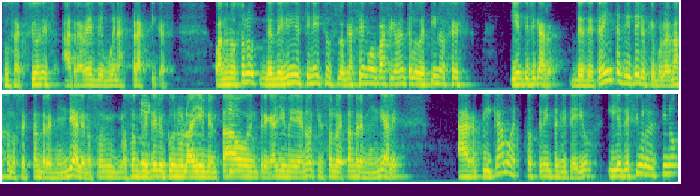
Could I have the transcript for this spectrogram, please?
tus acciones a través de buenas prácticas. Cuando nosotros desde Green Destinations lo que hacemos básicamente los destinos es identificar desde 30 criterios, que por lo demás son los estándares mundiales, no son, no son criterios que uno lo haya inventado entre gallo y medianoche, son los estándares mundiales, aplicamos estos 30 criterios y les decimos a los destinos,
